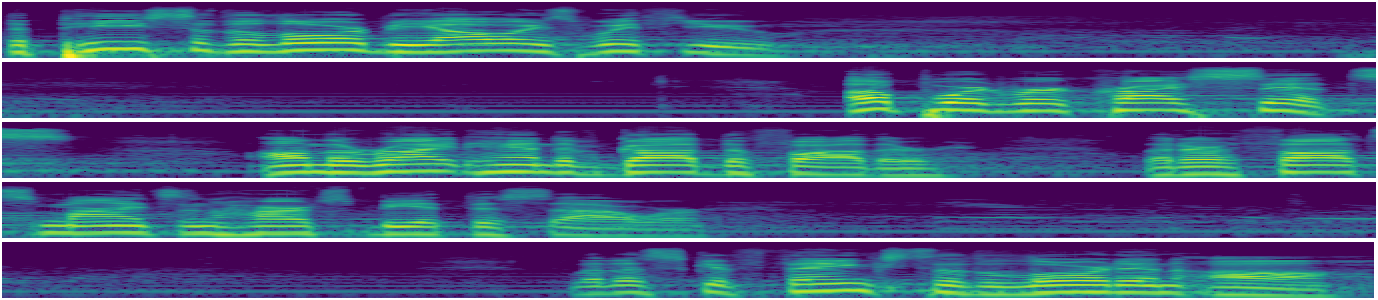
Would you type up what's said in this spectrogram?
The peace of the Lord be always with you. Upward where Christ sits, on the right hand of God the Father, let our thoughts, minds, and hearts be at this hour. Let us give thanks to the Lord in awe.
